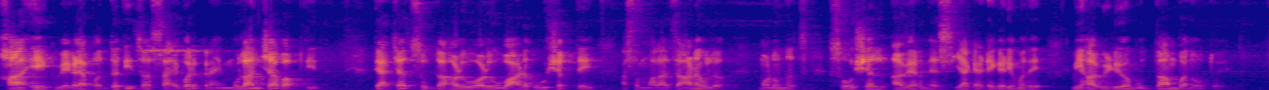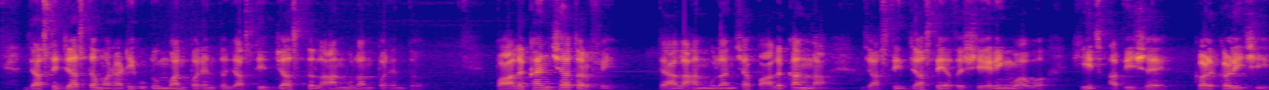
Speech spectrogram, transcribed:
हा एक वेगळ्या पद्धतीचा सायबर क्राईम मुलांच्या बाबतीत त्याच्यातसुद्धा हळूहळू वाढ होऊ शकते असं मला जाणवलं. म्हणूनच सोशल अवेअरनेस या कॅटेगरीमध्ये मी हा व्हिडिओ मुद्दाम बनवतो आहे जास्तीत जास्त मराठी कुटुंबांपर्यंत जास्तीत जास्त लहान मुलांपर्यंत पालकांच्यातर्फे त्या लहान मुलांच्या पालकांना जास्तीत जास्त याचं शेअरिंग व्हावं हीच अतिशय कळकळीची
